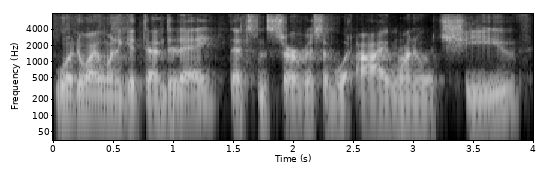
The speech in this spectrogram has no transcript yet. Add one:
what do I want to get done today that's in service of what I want to achieve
